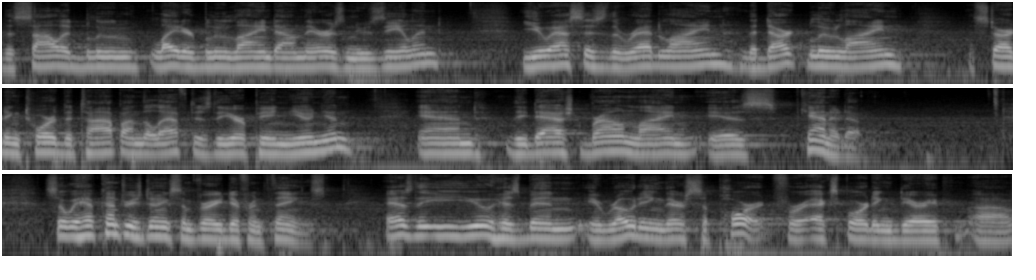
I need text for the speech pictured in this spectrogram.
The solid blue, lighter blue line down there is New Zealand. US is the red line. The dark blue line starting toward the top on the left is the European Union, and the dashed brown line is Canada. So we have countries doing some very different things. As the EU has been eroding their support for exporting dairy, uh,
